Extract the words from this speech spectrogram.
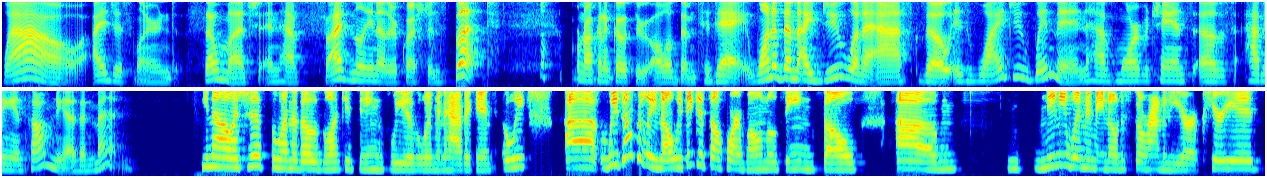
Wow, I just learned so much and have 5 million other questions, but we're not going to go through all of them today. One of them I do want to ask though is why do women have more of a chance of having insomnia than men? You know, it's just one of those lucky things we as women have again. We uh we don't really know. We think it's a hormonal thing. So um many women may notice surrounding your periods,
